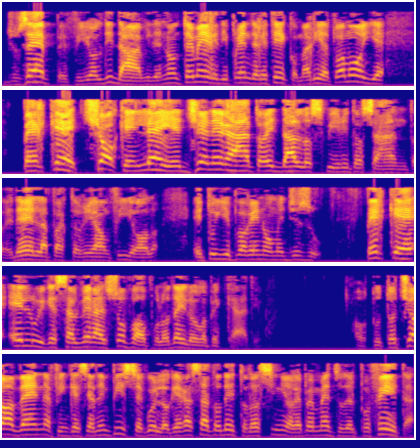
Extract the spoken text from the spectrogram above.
Giuseppe, figlio di Davide, non temere di prendere te con Maria tua moglie, perché ciò che in lei è generato è dallo Spirito Santo, ed ella partorirà un figliolo, e tu gli porrai nome Gesù, perché è lui che salverà il suo popolo dai loro peccati. Oh, tutto ciò avvenne affinché si adempisse quello che era stato detto dal Signore per mezzo del profeta.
